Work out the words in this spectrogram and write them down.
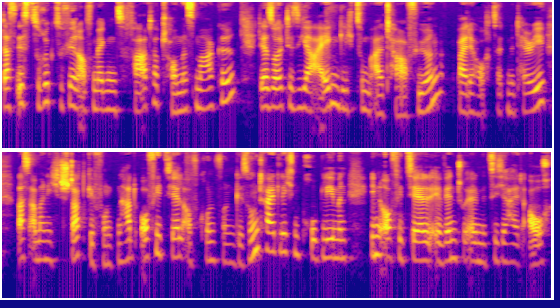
Das ist zurückzuführen auf Meghans Vater Thomas Markle. Der sollte sie ja eigentlich zum Altar führen bei der Hochzeit mit Harry, was aber nicht stattgefunden hat, offiziell aufgrund von gesundheitlichen Problemen, inoffiziell eventuell mit Sicherheit auch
